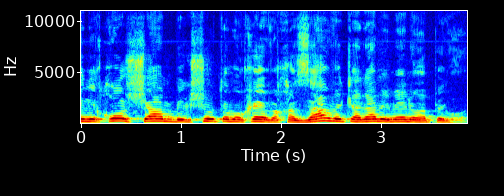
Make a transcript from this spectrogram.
הניחו שם ברשות המוכר וחזר וקנה ממנו הפירות,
